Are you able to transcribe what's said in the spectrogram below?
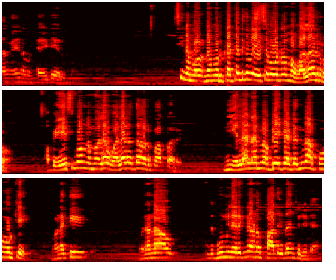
தாங்க நம்ம கேட்டே இருப்போம். சரி நம்ம நம்ம ஒரு கட்டத்துக்கு அப்புறம் இயேசுவோட நம்ம வளர்றோம். அப்ப இயேசுப்பா நம்மள வளரதான் அவர் பாப்பாரு நீ எல்லா நேரமும் அப்படியே கேட்டதுன்னா அப்போ ஓகே உனக்கு உன்னை நான் இந்த பூமியில இருக்கிற அவனை பாத்துக்கிட்டான்னு சொல்லிட்டேன்.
